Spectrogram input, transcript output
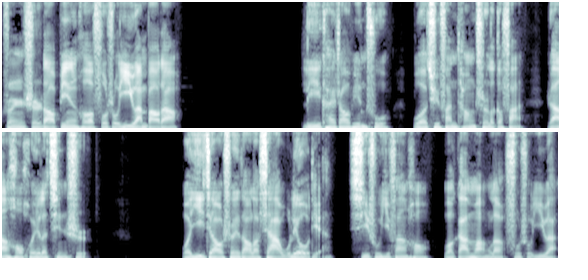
准时到滨河附属医院报到。”离开招聘处，我去饭堂吃了个饭，然后回了寝室。我一觉睡到了下午六点，洗漱一番后，我赶往了附属医院。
